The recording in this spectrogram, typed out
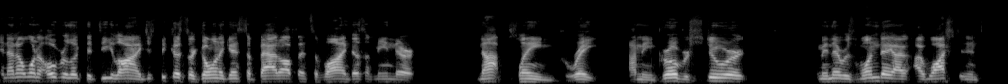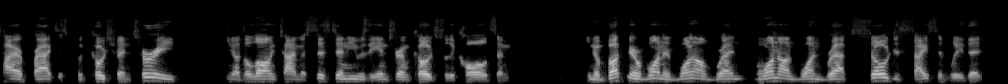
and I don't want to overlook the D line. Just because they're going against a bad offensive line doesn't mean they're not playing great. I mean, Grover Stewart. I mean, there was one day I, I watched an entire practice with Coach Venturi, you know, the longtime assistant. He was the interim coach for the Colts. And, you know, Buckner won in one on one on one reps so decisively that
